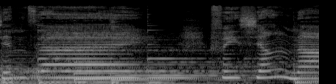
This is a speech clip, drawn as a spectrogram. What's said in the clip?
现在飞向哪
